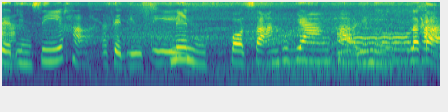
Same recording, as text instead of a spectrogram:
ษตรอินทรีย์ค่ะ เกษตรอินทรีย์เน้นปลอดสารทุกอย่างค่ะอ๋ออย่างนี้แล้วก็ค่ะ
